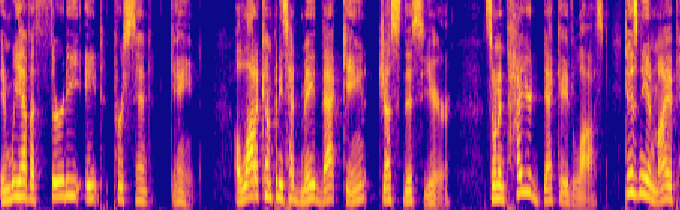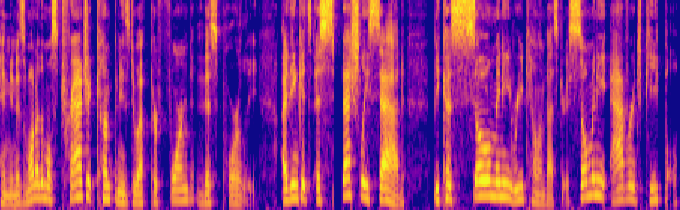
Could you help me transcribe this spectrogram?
and we have a 38% gain. A lot of companies had made that gain just this year. So, an entire decade lost. Disney, in my opinion, is one of the most tragic companies to have performed this poorly. I think it's especially sad because so many retail investors, so many average people,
